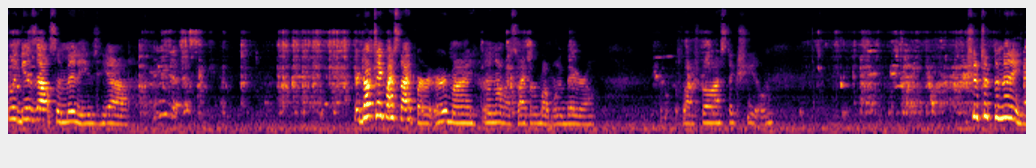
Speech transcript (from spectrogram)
If it gives out some minis, yeah. Here, don't take my sniper, or my, uh, not my sniper, but my barrel. Slash elastic shield. Should took the minis.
